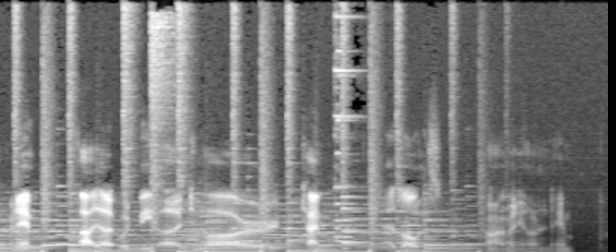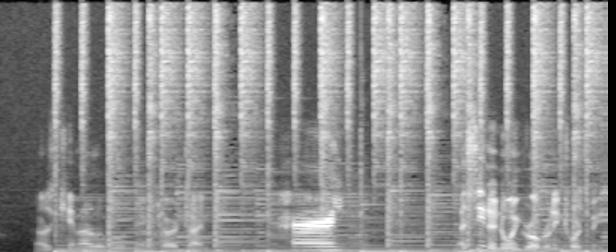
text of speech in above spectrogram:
Go. Ah, my name? Ah, that would be uh, Tard Time, as always. I don't have any other name. I just came out of the womb named Tard Time. Hey! I see an annoying girl running towards me.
